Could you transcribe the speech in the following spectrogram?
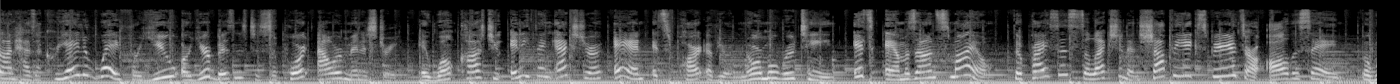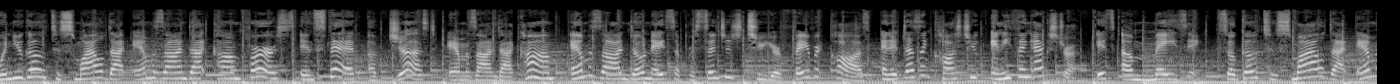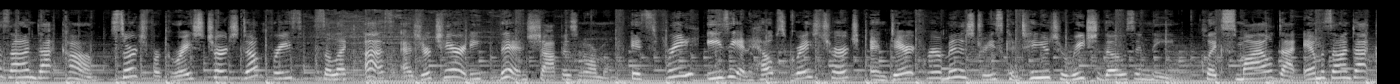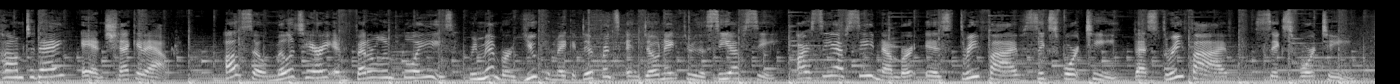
Amazon has a creative way for you or your business to support our ministry. It won't cost you anything extra and it's part of your normal routine. It's Amazon Smile. The prices, selection, and shopping experience are all the same. But when you go to smile.amazon.com first instead of just amazon.com, Amazon donates a percentage to your favorite cause and it doesn't cost you anything extra. It's amazing. So go to smile.amazon.com, search for Grace Church Dumfries, select us as your charity, then shop as normal. It's free, easy, and helps Grace Church and Derek Grier Ministries continue to reach those in need. Click smile.amazon.com today and check it out. Also, military and federal employees, remember you can make a difference and donate through the CFC. Our CFC number is 35614. That's 35614.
